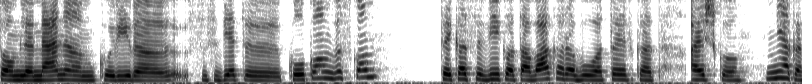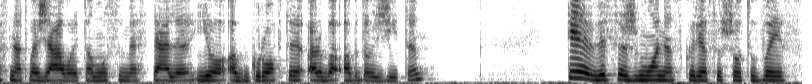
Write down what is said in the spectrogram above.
tom lėmenėm, kur yra susidėti kulkom viskom. Tai kas įvyko tą vakarą buvo taip, kad, aišku, niekas net važiavo į tą mūsų miestelį jo apgrobti arba apdaužyti. Tie visi žmonės, kurie su šautuvais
